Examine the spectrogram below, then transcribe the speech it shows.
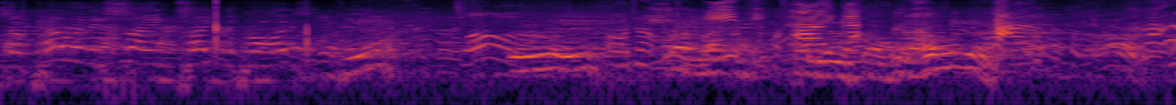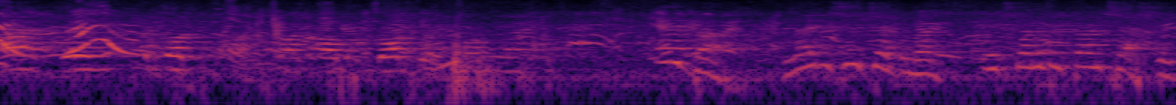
So Karen is saying take the prize. Oh, don't worry. Easy, tiger. Eva, ladies and gentlemen, it's going to be fantastic.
